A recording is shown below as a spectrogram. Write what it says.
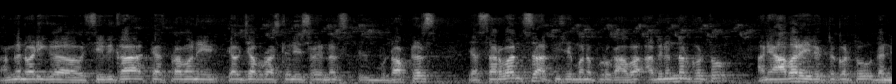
अंगणवाडी सेविका त्याचप्रमाणे त्यांच्याबरोबर असलेले सगळे नर्स डॉक्टर्स या सर्वांचं अतिशय मनपूर्वक आभा- अभिनंदन करतो आणि आभारही व्यक्त करतो. धन्यवाद.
